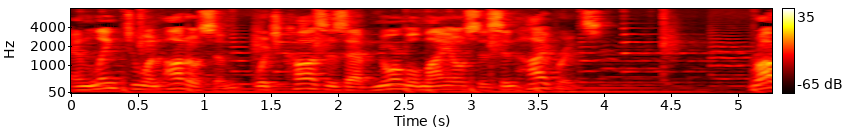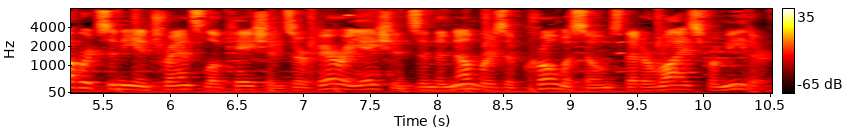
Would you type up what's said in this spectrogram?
and linked to an autosome which causes abnormal meiosis in hybrids. Robertsonian translocations are variations in the numbers of chromosomes that arise from either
